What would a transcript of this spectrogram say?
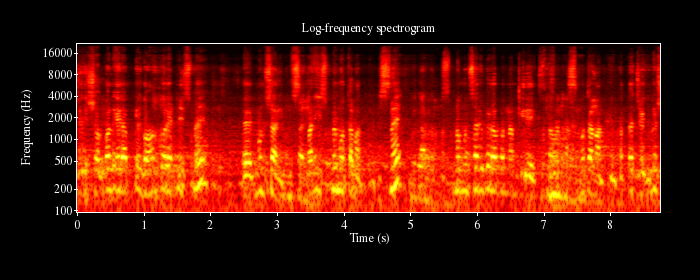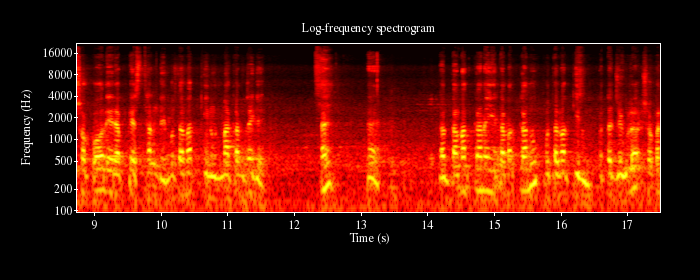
যদি সকল এরাবকে গ্রহণ করে এটা ইসমে মুনসারিফ মানে ইসমে মোতামাক্কিন ইসমে? ইসমে মুনসারিফের অপর নাম কি রে? মোতামাক্কিন অর্থাৎ যেগুলো সকল এরাবকে স্থান দেয়। মোতামাক্কিন মাকাম থেকে হ্যাঁ? হ্যাঁ। তামাক্কানা এই তামাক্কানু মোতামাক্কিন অর্থাৎ যেগুলো সকল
